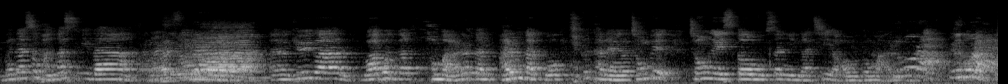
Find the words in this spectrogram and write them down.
만나서 반갑습니다. 반갑습니다. 어, 교회가 와보니까 너무 아름다, 아름답고 깨끗하네요. 정배 정에스더 목사님 같이 어우 너무 아름다워. 표고라.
